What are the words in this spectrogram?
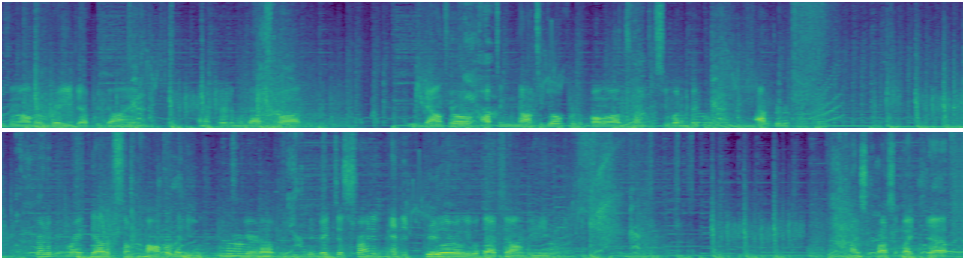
Losing all the rage after dying. Kind of hurt him in that spot. Down throw, opting not to go for the follow-up, trying to see what Invictus after trying to break out of some combo that he was really scared of. Invictus trying to end it real early with that down B. Nice cross it by Jeff.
